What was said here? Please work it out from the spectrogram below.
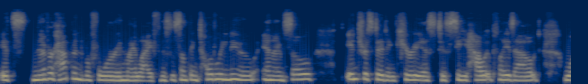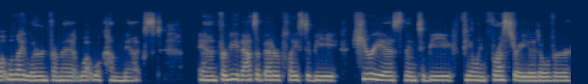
It's never happened before in my life. This is something totally new and i'm so interested and curious to see how it plays out. What will i learn from it? What will come next? And for me that's a better place to be curious than to be feeling frustrated over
